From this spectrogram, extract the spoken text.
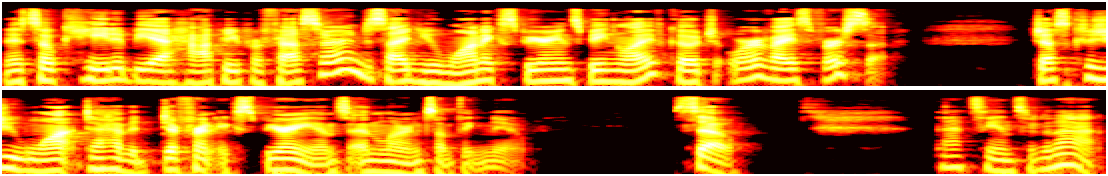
And it's okay to be a happy professor and decide you want to experience being a life coach or vice versa, just because you want to have a different experience and learn something new. So that's the answer to that.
